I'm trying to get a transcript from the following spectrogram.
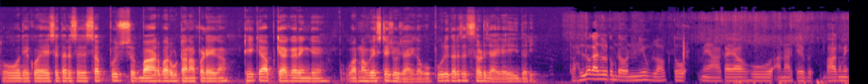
तो देखो, ऐसे तरह से सब कुछ बार बार उठाना पड़ेगा। ठीक है, आप क्या करेंगे? वरना वेस्टेज हो जाएगा, वो पूरी तरह से सड़ जाएगा इधर ही। तो hello guys welcome to new blog तो मैं आ गया हूँ अनार के बाग में।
